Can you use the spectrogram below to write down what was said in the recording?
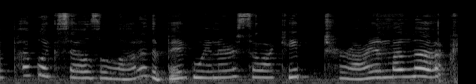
But Publix sells a lot of the big winners, so I keep trying my luck.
